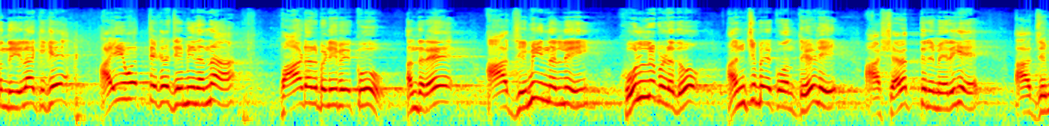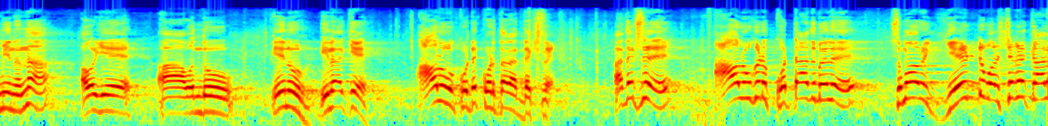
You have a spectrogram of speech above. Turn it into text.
ಒಂದು ಇಲಾಖೆಗೆ ಐವತ್ತು ಎಕರೆ ಜಮೀನನ್ನ ಪಾಡರ್ ಬೆಳಿಬೇಕು ಅಂದರೆ ಆ ಜಮೀನಲ್ಲಿ ಹುಲ್ಲು ಬೆಳೆದು ಹಂಚಬೇಕು ಅಂತ ಹೇಳಿ ಆ ಷರತ್ತಿನ ಮೇರೆಗೆ ಆ ಜಮೀನನ್ನು ಅವರಿಗೆ ಆ ಒಂದು ಏನು ಇಲಾಖೆ ಹಾಲು ಒಕ್ಕೂಟಕ್ಕೆ ಕೊಡ್ತಾರೆ ಅಧ್ಯಕ್ಷರೇ. ಅಧ್ಯಕ್ಷರೇ, ಹಾಲು ಒಕ್ಕೂಟ ಕೊಟ್ಟಾದ ಮೇಲೆ ಸುಮಾರು ಎಂಟು ವರ್ಷಗಳ ಕಾಲ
